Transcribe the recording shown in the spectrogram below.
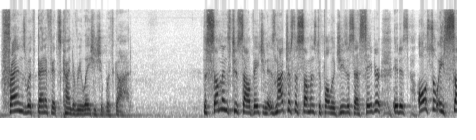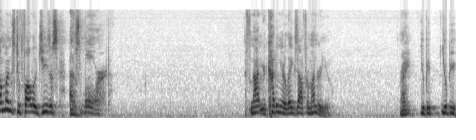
friends with benefits kind of relationship with God. The summons to salvation is not just a summons to follow Jesus as Savior, it is also a summons to follow Jesus as Lord. If not, you're cutting your legs out from under you. Right? You'll be, you'll be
